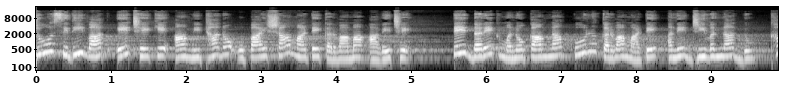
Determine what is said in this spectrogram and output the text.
જુઓ સીધી વાત એ છે કે આ મીઠાનો ઉપાય શા માટે કરવામાં આવે છે? તે દરેક મનોકામના પૂર્ણ કરવા માટે અને જીવનના દુઃખ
